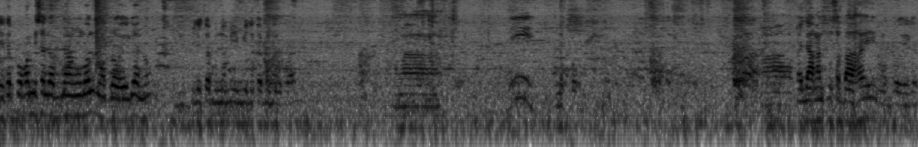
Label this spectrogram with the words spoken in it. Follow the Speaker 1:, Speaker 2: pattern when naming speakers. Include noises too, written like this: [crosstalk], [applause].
Speaker 1: dito po kami sa loob ng mall, mga bro, Ega, no? Bibili kami, namimili kami ng kwan. Mga, ano po, mga kailangan po sa bahay, mga bro, Ega.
